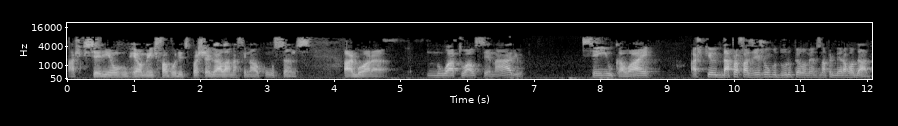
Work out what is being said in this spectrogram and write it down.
Acho que seriam realmente favoritos para chegar lá na final com o Suns. Agora, no atual cenário, sem o Kawhi, acho que dá para fazer jogo duro pelo menos na primeira rodada.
